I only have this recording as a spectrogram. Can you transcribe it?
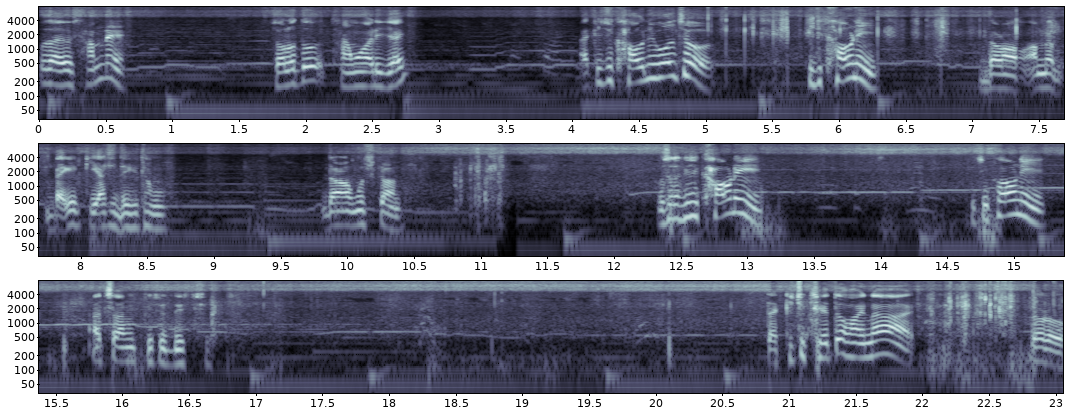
কোথায়? ওই সামনে? চলো তো ঠাকমা বাড়ি যাই। আর কিছু খাওনি বলছো? কিছু খাওনি? দাঁড়াও আমার ব্যাগে কি আছে দেখি থামো। দাঁড়াও মুস্কান। মুস্কান কিছু খাওনি? কিছু খাওনি? আচ্ছা আমি কিছু দিচ্ছি। কিছু খেতে হয় না। ধরো।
